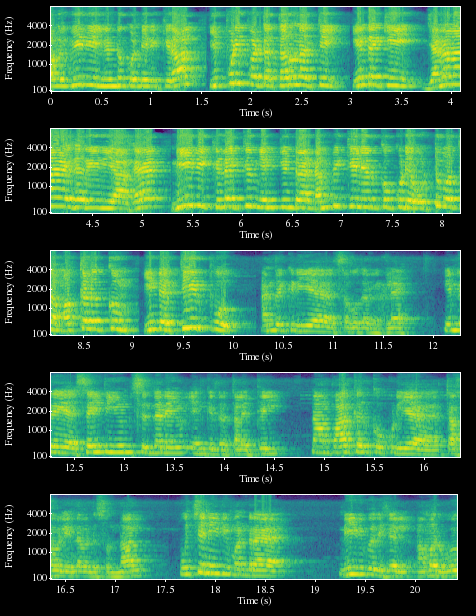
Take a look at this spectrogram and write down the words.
அவள் வீதியில் நின்று கொண்டிருக்கிறாள். இப்படிப்பட்ட தருணத்தில் இன்றைக்கு ஜனநாயக ரீதியாக நீதி கிடைக்கும் என்கின்ற நம்பிக்கையில் இருக்கக்கூடிய ஒட்டுமொத்த மக்களுக்கும் இந்த தீர்ப்பு. அன்பிற்கினிய சகோதரர்களே இன்றைய செய்தியும் சிந்தனையும் என்கின்ற தலைப்பில் நாம் பார்க்க இருக்கக்கூடிய தகவல் என்னவென்று சொன்னால் உச்ச நீதிமன்ற நீதிபதிகள் அமர்வு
